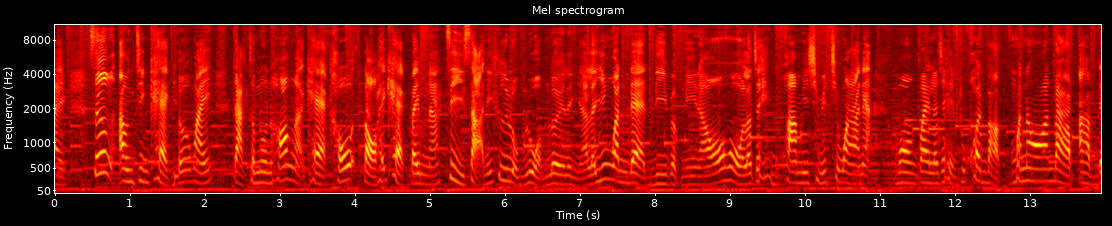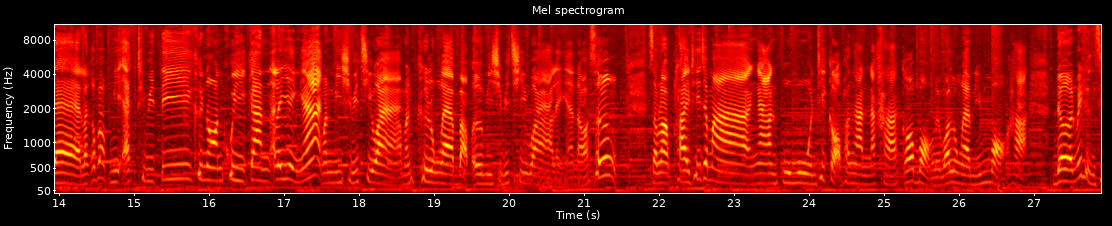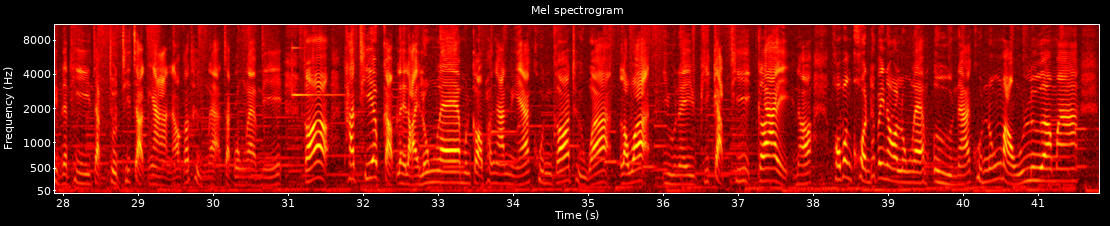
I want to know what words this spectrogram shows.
ซึ่งเอาจริงแขกเยอะไหม จากจำนวนห้องอะแขกเขาต่อให้แขกเต็มนะสี่สระนี่คือหลวมๆเลยอะไรเงี้ยแล้วยิ่งวันแดดดีแบบนี้นะโอ้โห เราจะเห็นความมีชีวิตชีวาเนี่ย มองไปเราจะเห็นทุกคนแบบมานอนแบบอาบแดดแล้วก็แบบมีแอคทิวิตี้คือนอนคุยกันอะไรอย่างเงี้ยมันมีชีวิตชีวา มันคือโรงแรมแบบเออมีชีวิตชีวาอะไรเงี้ยเนาะซึ่งสำหรับใครที่จะมางานฟูมูลที่เกาะพะงันนะคะ ก็บอกเลยว่าโรงแรมนี้เหมาะค่ะ เดินไม่ถึง 10 นาทีจากจุดที่จัดงานเนาะก็ถึงแหล้วจากโรงแรมนี้ ก็ถ้าเทียบกับหลาย ๆ โรงแรมบนเกาะพะงันอย่างเนี้ยคุณก็ถือว่าเราว่าอยู่ในพิกัดที่ใกล้เนาะเพราะบางคนถ้าไปนอนโรงแรมอื่นนะ คุณต้องเหมาเรือมา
